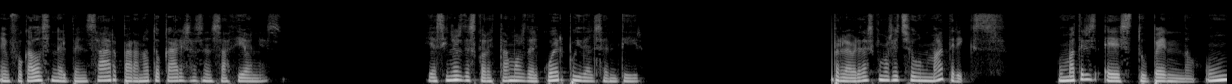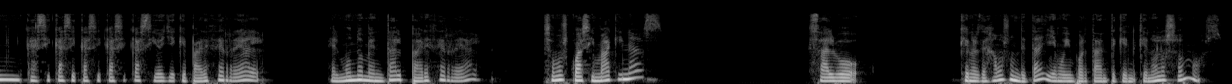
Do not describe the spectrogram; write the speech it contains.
enfocados en el pensar para no tocar esas sensaciones y así nos desconectamos del cuerpo y del sentir. Pero la verdad es que hemos hecho un Matrix, un Matrix estupendo, un casi, casi, casi, casi, casi, oye, que parece real. El mundo mental parece real. Somos cuasi máquinas, salvo que nos dejamos un detalle muy importante, que, que no lo somos.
